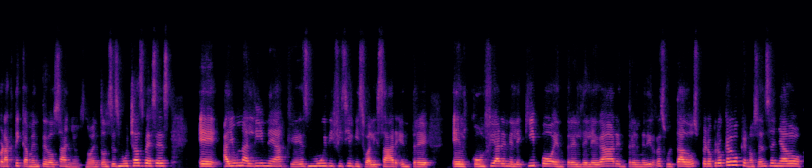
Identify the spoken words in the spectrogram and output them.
prácticamente dos años, ¿no? Entonces, muchas veces eh, hay una línea que es muy difícil visualizar entre el confiar en el equipo, entre el delegar, entre el medir resultados, pero creo que algo que nos ha enseñado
